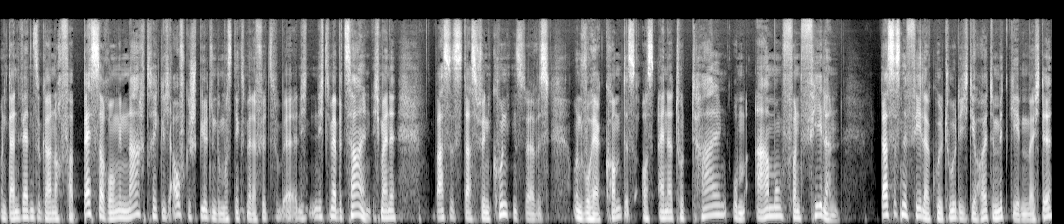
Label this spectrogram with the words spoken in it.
und dann werden sogar noch Verbesserungen nachträglich aufgespielt und du musst nichts mehr dafür zu, äh, nichts mehr bezahlen. Ich meine, was ist das für ein Kundenservice? Und woher kommt es? Aus einer totalen Umarmung von Fehlern. Das ist eine Fehlerkultur, die ich dir heute mitgeben möchte.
